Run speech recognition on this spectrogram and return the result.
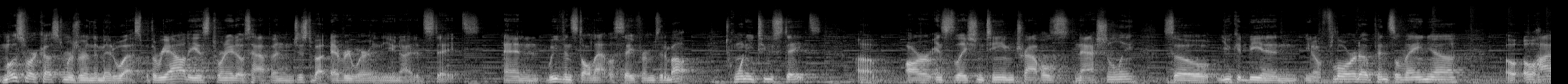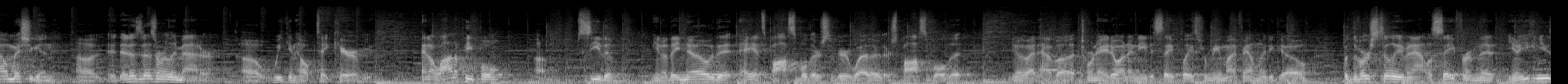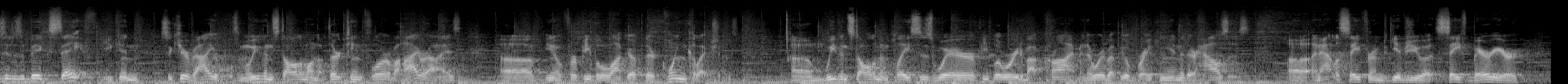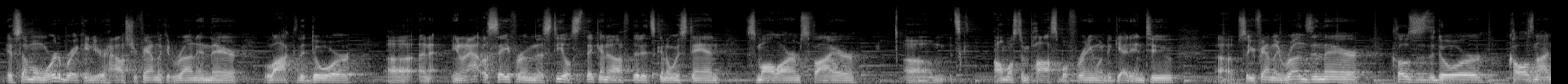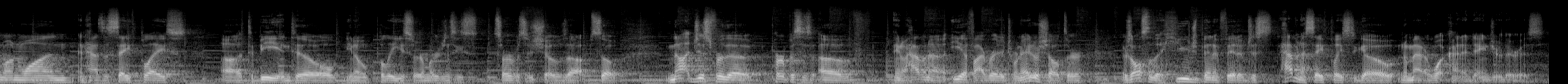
Most of our customers are in the Midwest, but the reality is tornadoes happen just about everywhere in the United States. And we've installed Atlas safe rooms in about 22 states. Uh, our installation team travels nationally, so you could be in you know, Florida, Pennsylvania, Ohio, Michigan. Uh, it, it, doesn't really matter. Uh, we can help take care of you. And a lot of people um, see the, you know, they know that, hey, it's possible there's severe weather, there's possible that, you know, I'd have a tornado and I need a safe place for me and my family to go. But the versatility of an Atlas safe room that, you know, you can use it as a big safe. You can secure valuables. I mean, we've installed them on the 13th floor of a high rise, uh, you know, for people to lock up their coin collections. Um, we've installed them in places where people are worried about crime and they're worried about people breaking into their houses. Uh, an Atlas safe room gives you a safe barrier. If someone were to break into your house, your family could run in there, lock the door, uh, an, you know, an Atlas safe room, the steel's thick enough that it's going to withstand small arms fire. Um, it's almost impossible for anyone to get into. Uh, so your family runs in there, closes the door, calls 911, and has a safe place uh, to be until you know police or emergency services shows up. So not just for the purposes of you know having an EF5 rated tornado shelter, there's also the huge benefit of just having a safe place to go no matter what kind of danger there is.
